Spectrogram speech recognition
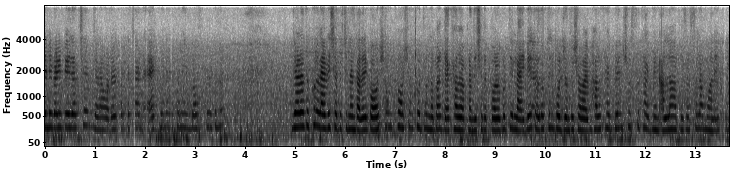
ডেলিভারি পেয়ে যাচ্ছেন। যারা অর্ডার করতে চান এখন এখন ইনবক্স করে ফেলুন। যারা তখন লাইভের সাথে ছিলেন, তাদেরকে অসংখ্য অসংখ্য ধন্যবাদ। দেখা হবে আপনাদের সাথে পরবর্তী লাইভে ততক্ষণ পর্যন্ত সবাই ভালো থাকবেন, সুস্থ থাকবেন। আল্লাহ হাফিজ। আসসালামু আলাইকুম।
